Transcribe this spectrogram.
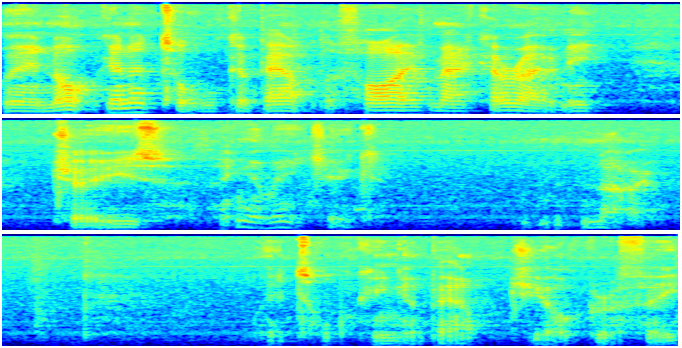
we're not going to talk about the five macaroni cheese thingamajig. No, we're talking about geography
